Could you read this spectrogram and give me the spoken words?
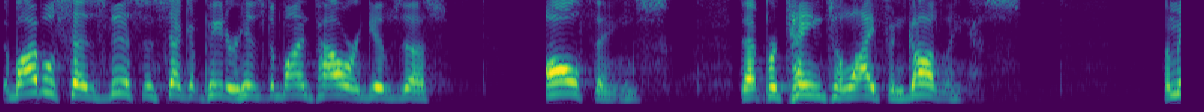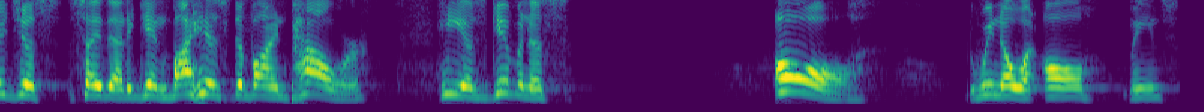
The Bible says this in 2 Peter His divine power gives us all things that pertain to life and godliness. Let me just say that again. By his divine power, he has given us all. Do we know what all means?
